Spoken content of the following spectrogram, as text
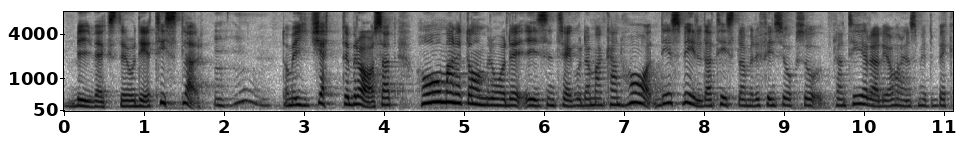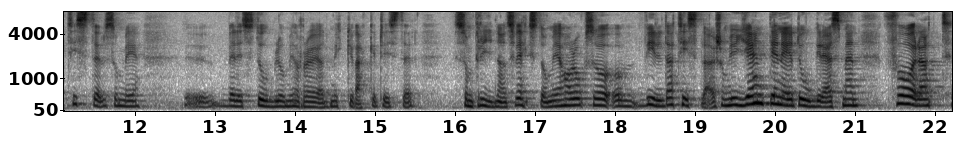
biväxter och det är tistlar. De är jättebra. Så att har man ett område i sin trädgård där man kan ha dels vilda tistlar men det finns ju också planterade. Jag har en som heter bäcktistel som är Eh, väldigt storblommig röd, mycket vacker tistel som prydnadsväxt. Då. Men jag har också eh, vilda tistlar som ju egentligen är ett ogräs men för att,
